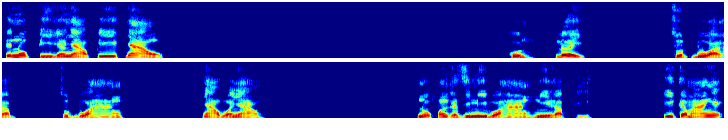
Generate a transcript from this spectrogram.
เป็นนกปีกยาวๆปีกยาว พุ่นเลยสุดบัวครับ สุดบัวหางยาวบัวยาวนกมันก็สิมีบัวหางนี่ครับ ปีกปีกกับหางเนี่ย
